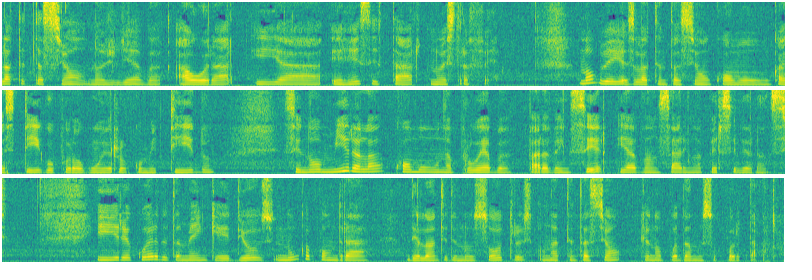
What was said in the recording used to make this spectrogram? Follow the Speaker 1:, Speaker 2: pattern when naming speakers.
Speaker 1: la tentación nos lleva a orar y a recitar nuestra fe. Não veas a tentação como um castigo por algum erro cometido, sino mírala como uma prueba para vencer e avançar em la perseverancia. Y recuerda también que Deus nunca pondrá delante de nosotros uma tentação que não podamos suportar.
